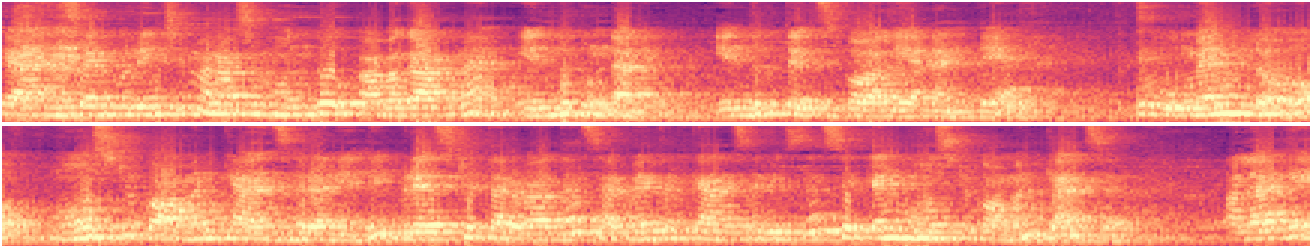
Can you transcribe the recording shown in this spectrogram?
క్యాన్సర్ uh, గురించి మనం అసలు ముందు అవగాహన ఎందుకు ఉండాలి? ఎందుకు తెలుసుకోవాలి అని అంటే ఇప్పుడు ఉమెన్లో మోస్ట్ కామన్ క్యాన్సర్ అనేది బ్రెస్ట్ తర్వాత cervical cancer is second most common cancer అలాగే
